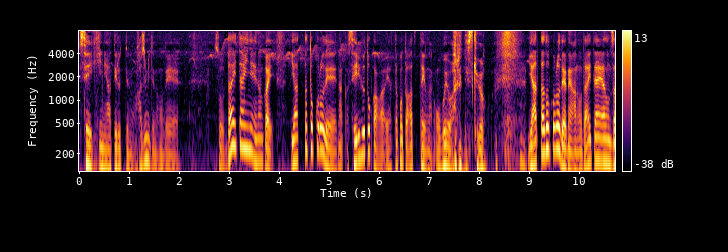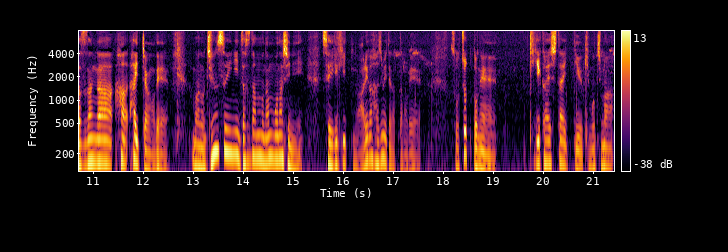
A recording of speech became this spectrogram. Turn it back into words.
正義に当てるっていうのは初めてなのでそう大体ねなんかやったところでなんかセリフとかはやったことあったような覚えはあるんですけど やったところでねあの大体あの雑談が入っちゃうので、まあ、あの純粋に雑談も何もなしに声劇っていうのはあれが初めてだったのでそうちょっとね聞き返したいっていう気持ちも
